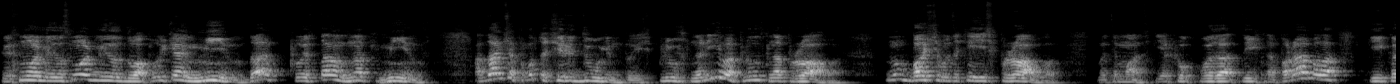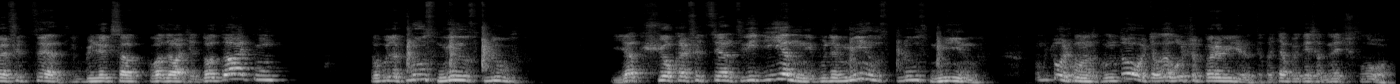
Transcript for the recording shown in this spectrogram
Тобто 0 мінус 0 мінус 2, получаємо мінус, да? тобто там знак мінус. А далі просто чередуємо, тобто плюс наліво, плюс направо. Ну, бачимо, таке є правило математики. Якщо квадратична парабола, і коефіцієнт біля х в квадраті додатній, то буде плюс, мінус, плюс. Якщо коефіцієнт від'ємний, буде мінус, плюс, мінус. Ну, теж можна запам'ятовувати, але лучше перевірити, хоча б якесь одне число.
